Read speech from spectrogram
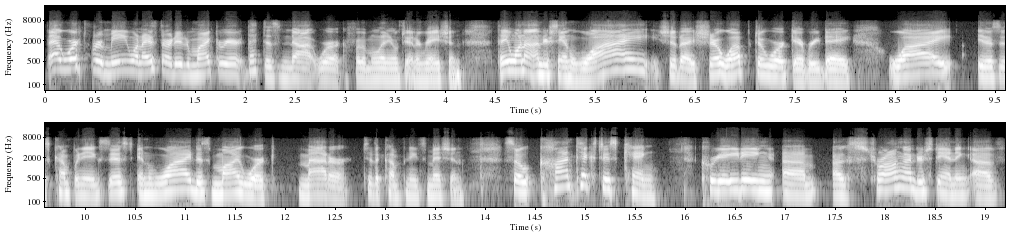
that worked for me when I started in my career. That does not work for the millennial generation. They want to understand why should I show up to work every day? Why does this company exist? And why does my work matter to the company's mission? So context is king. Creating um, a strong understanding of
